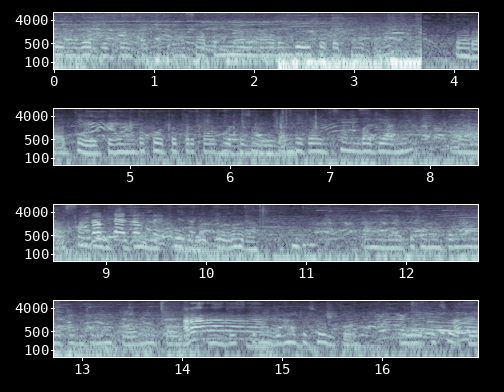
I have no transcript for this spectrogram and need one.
देणं गरजेचं होतं असं आपण मिळवून देऊ शकत नव्हतं तर ते त्याच्यानंतर फोटो तर काय फोटो झाले आणि त्याच्यानंतर संभाजी आणि साहिल बघा. आणि त्याच्यानंतर मालकांचे मोठे मोठे अरे, अरे, अरे, जसं की माझी मोठी चुलती. मला एक चुलती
